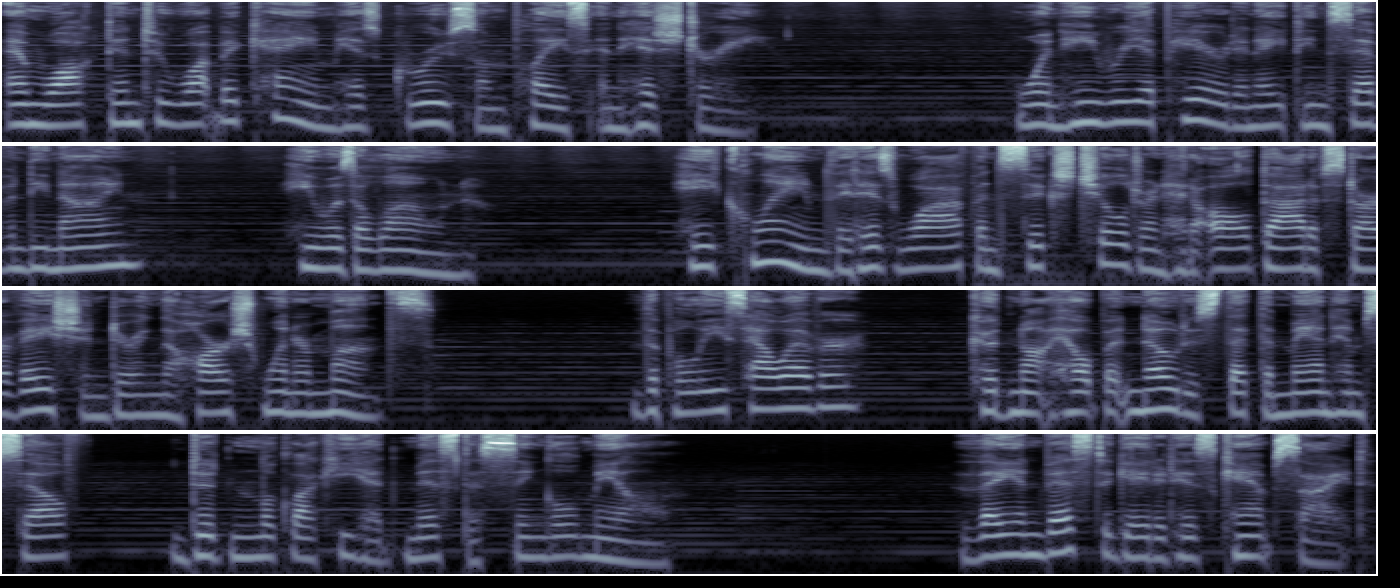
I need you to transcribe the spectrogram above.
and walked into what became his gruesome place in history. When he reappeared in 1879, he was alone. He claimed that his wife and six children had all died of starvation during the harsh winter months. The police, however, could not help but notice that the man himself didn't look like he had missed a single meal. They investigated his campsite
